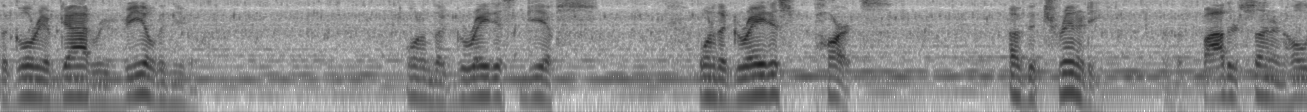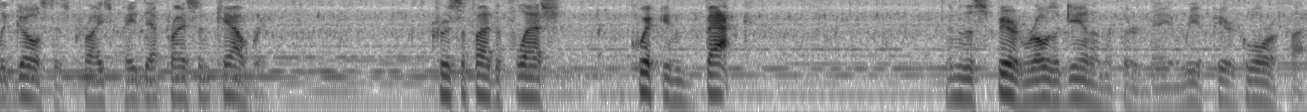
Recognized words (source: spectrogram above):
The glory of God revealed in you. One of the greatest gifts, one of the greatest parts of the Trinity, of the Father, Son, and Holy Ghost, as Christ paid that price on Calvary, crucified the flesh, quickened back and the Spirit rose again on the third day and reappeared glorified,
